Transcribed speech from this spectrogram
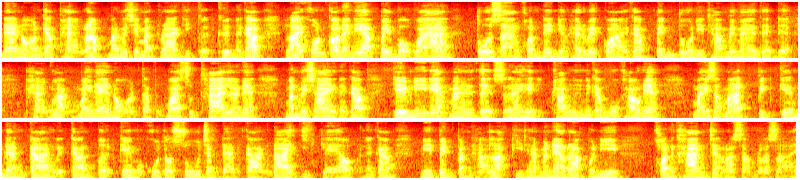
แน่นอนครับแผงรับมันไม่ใช่แมตช์แรกที่เกิดขึ้นนะครับ หลายคนก่อนหน้านี้ไปบอกว่าตัวสร้างคอนเทนต์อย่างแฮร์รี่แบ็กควายครับเป็นตัวที่ทำให้แมนยูเนี่ย แผงหลังไม่แน่นอน แต่ผมว่าสุดท้ายแล้วเนี่ยมันไม่ใช่นะครับเกมนี้เนี่ยแมนเตสแสดงเห็นอีกครั้งหนึ่งนะครับพวกเขาเนี่ยไม่สามารถปิดเกมแดนกลาง หรือการเปิดเกมของคู่ต่อสู้จากแดนกลางได้อีกแล้วนะครับนี่เป็นปัญหาหลักที่แทนแมนแนวรับวันนี้ ค่อนข้างจะระสำระสาย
